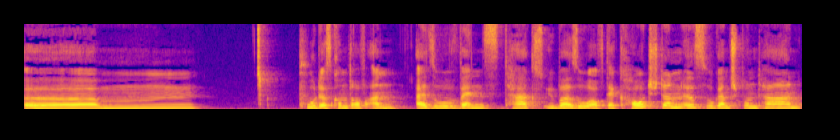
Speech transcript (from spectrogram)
Ähm. Puh, das kommt drauf an. Also, wenn es tagsüber so auf der Couch dann ist, so ganz spontan,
